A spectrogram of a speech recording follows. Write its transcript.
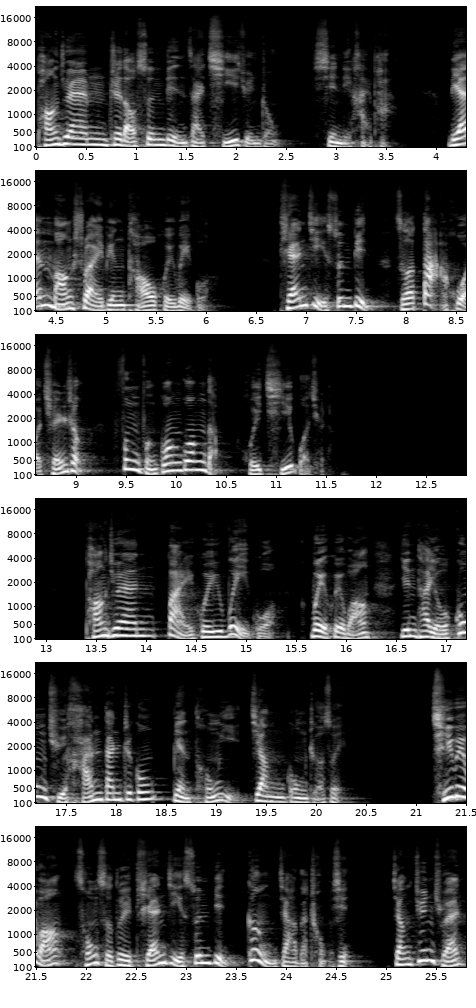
庞涓知道孙膑在齐军中，心里害怕，连忙率兵逃回魏国。田忌、孙膑则大获全胜，风风光光的回齐国去了。庞涓败归魏国。魏惠王因他有攻取邯郸之功，便同意将功折罪。齐威王从此对田忌、孙膑更加的宠信，将军权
